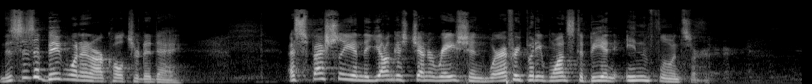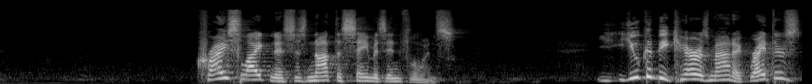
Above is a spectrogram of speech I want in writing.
This is a big one in our culture today, especially in the youngest generation where everybody wants to be an influencer. Christ likeness is not the same as influence. You could be charismatic, right? There's,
